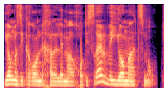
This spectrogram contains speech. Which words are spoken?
יום הזיכרון לחללי מערכות ישראל ויום העצמאות.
